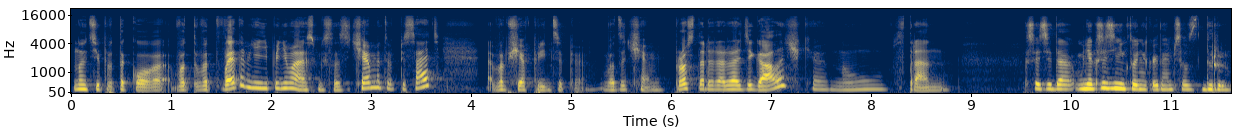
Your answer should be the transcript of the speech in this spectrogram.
ну, типа такого. Вот, вот в этом я не понимаю смысла. Зачем это писать э, вообще, в принципе? Вот зачем? Просто ра- ради галочки? Ну, странно. Кстати, да. Мне, кстати, никто никогда не писал «др».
